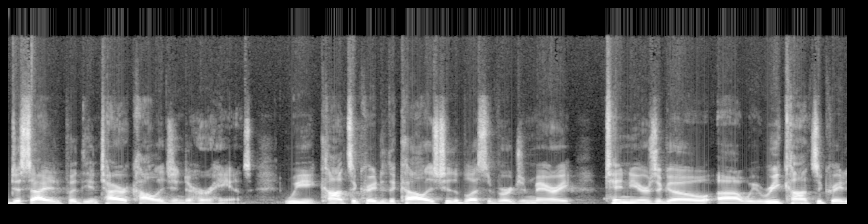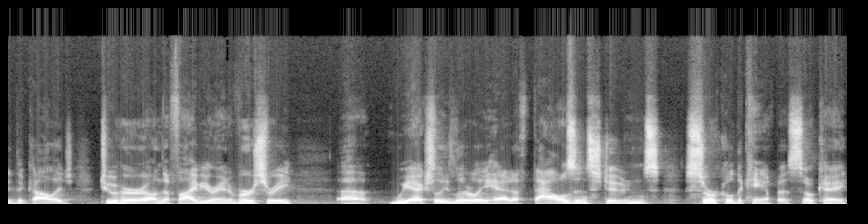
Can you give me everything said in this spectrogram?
decided to put the entire college into her hands. We consecrated the college to the Blessed Virgin Mary 10 years ago. Uh, we reconsecrated the college to her on the five year anniversary. Uh, we actually literally had a thousand students circle the campus, okay,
